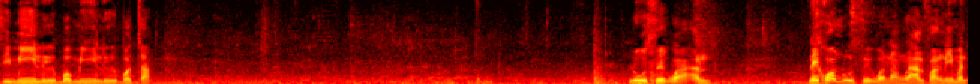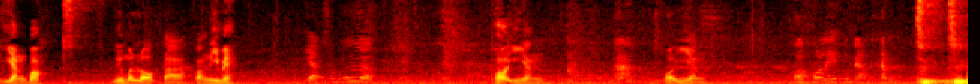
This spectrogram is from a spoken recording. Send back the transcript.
ซิมี่หรือบอมี่หรือบอจัก รู้สึกว่าอัน ในความรู้สึกว่านั่งร้านฟังนี่มันเอียงบ่หรือมันหลอกตาฟังนี่ไหมอย่างชั่วโมงเพ่ออีหยังนะเพ่ออีหยังเพราะเขาเล่นแบบนั้น Tick, tick,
